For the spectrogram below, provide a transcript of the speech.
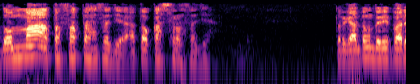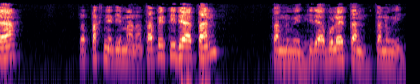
dhamma atau fathah saja atau kasrah saja. Tergantung daripada letaknya di mana. Tapi tidak tan tanwin, tidak boleh tan tanwin.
